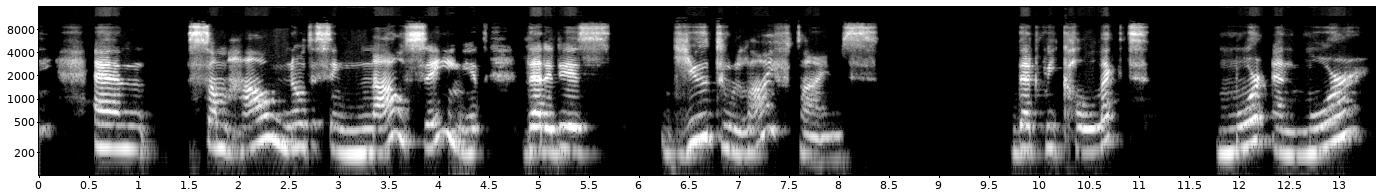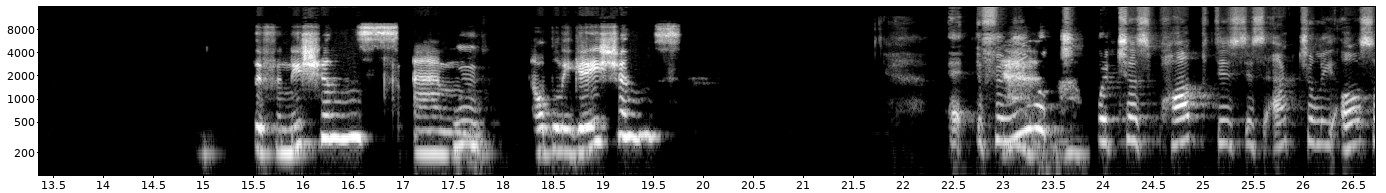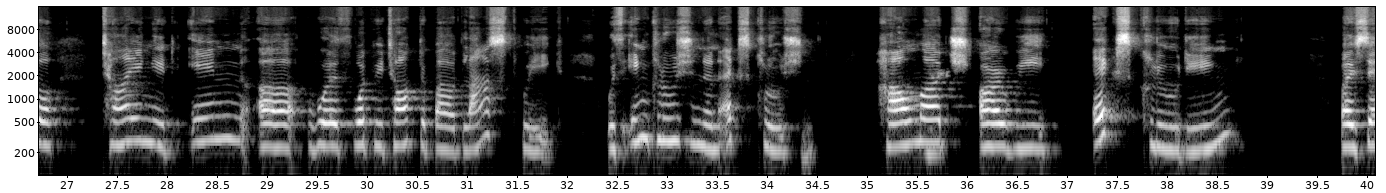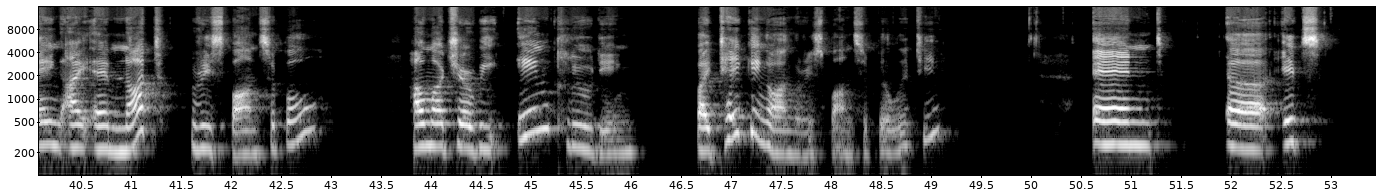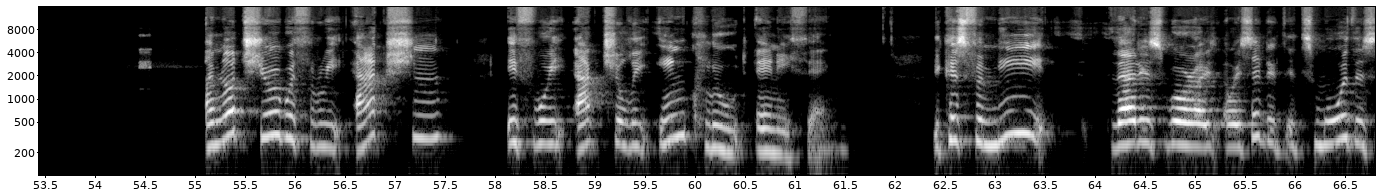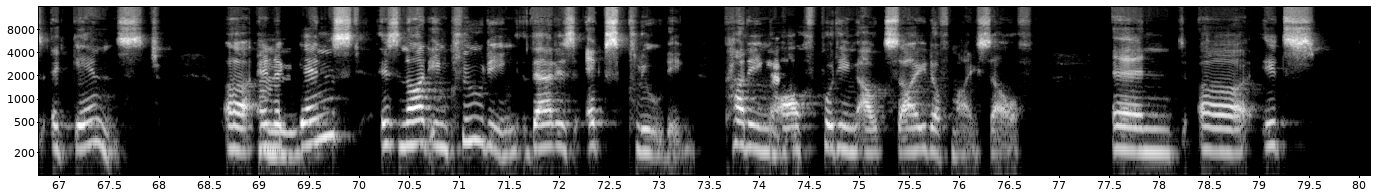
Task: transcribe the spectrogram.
and somehow noticing now saying it that it is due to lifetimes that we collect more and more definitions and mm. obligations for me, what, what just popped is is actually also tying it in uh, with what we talked about last week with inclusion and exclusion. How much are we excluding by saying I am not responsible? How much are we including by taking on the responsibility? And uh, it's i'm not sure with reaction if we actually include anything because for me that is where i, I said it, it's more this against uh, and mm. against is not including that is excluding cutting yeah. off putting outside of myself and uh, it's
